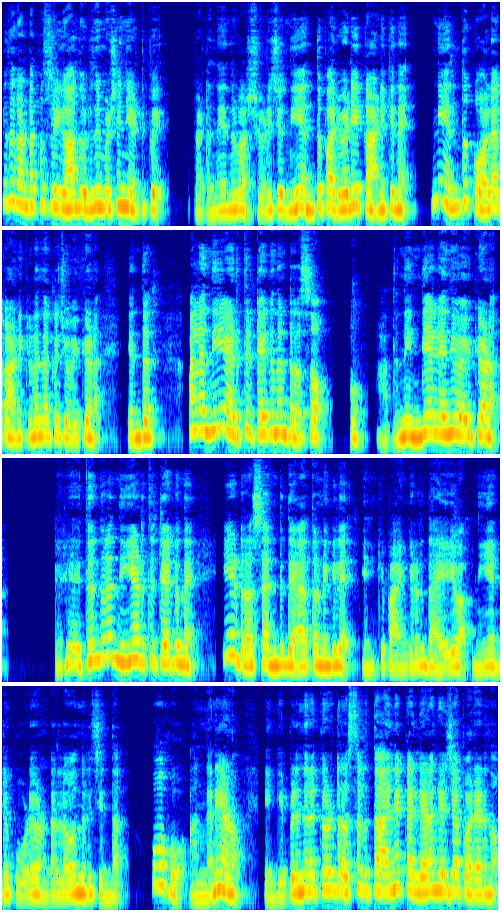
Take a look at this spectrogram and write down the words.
ഇത് കണ്ടപ്പോൾ ശ്രീകാന്ത് ഒരു നിമിഷം ഞെട്ടിപ്പോയി. പെട്ടെന്ന് എന്ന് വർഷയോട് ചോദിച്ചു നീ എന്ത് പരിപാടിയെ കാണിക്കുന്നേ? നീ എന്ത് കോല കാണിക്കണെന്നൊക്കെ ചോദിക്കുകയാണ്. എന്ത്? അല്ല നീ എടുത്തിട്ടേക്കുന്ന ഡ്രസ്സോ ഓ? അത് നിന്റെ അല്ലേ എന്ന് ചോദിക്കുകയാണ്. ഇതെന്തിനാ നീ എടുത്തിട്ടേക്കുന്നേ? ഈ ഡ്രസ്സ് എന്റെ ദേഹത്തുണ്ടെങ്കിലേ എനിക്ക് ഭയങ്കര ഒരു ധൈര്യമാണ് നീ എന്റെ കൂടെ ഉണ്ടല്ലോ എന്നൊരു ചിന്ത. ഓഹോ അങ്ങനെയാണോ? എങ്കിൽ പിന്നെ നിനക്ക് ഒരു ഡ്രസ്സ് എടുത്ത് അതിനെ കല്യാണം കഴിച്ചാൽ പോരായിരുന്നോ?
